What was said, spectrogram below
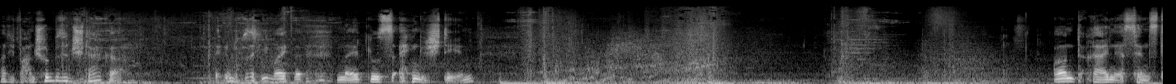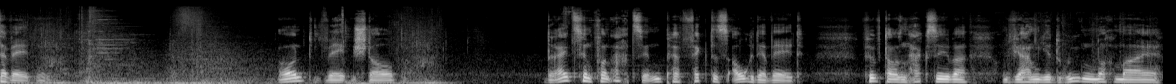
ah, die waren schon ein bisschen stärker. Muss ich mal neidlos eingestehen. Und rein Essenz der Welten. Und Weltenstaub. 13 von 18. Ein perfektes Auge der Welt. 5000 Hacksilber. Und wir haben hier drüben nochmal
